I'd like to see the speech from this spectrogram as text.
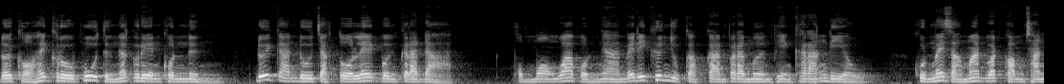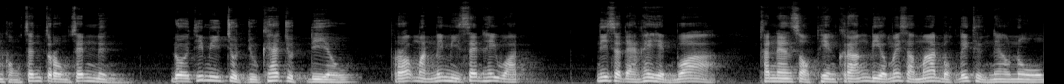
โดยขอให้ครูพูดถึงนักเรียนคนหนึ่ง ด้วยการดูจากตัวเลขบนกระดาษ ผมมองว่าผลงานไม่ได้ขึ้นอยู่กับการประเมินเพียงครั้งเดียว คุณไม่สามารถวัดความชันของเส้นตรงเส้นหนึ่ง โดยที่มีจุดอยู่แค่จุดเดียว เพราะมันไม่มีเส้นให้วัด นี่แสดงให้เห็นว่า คะแนนสอบเพียงครั้งเดียวไม่สามารถบอกได้ถึงแนวโน้ม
